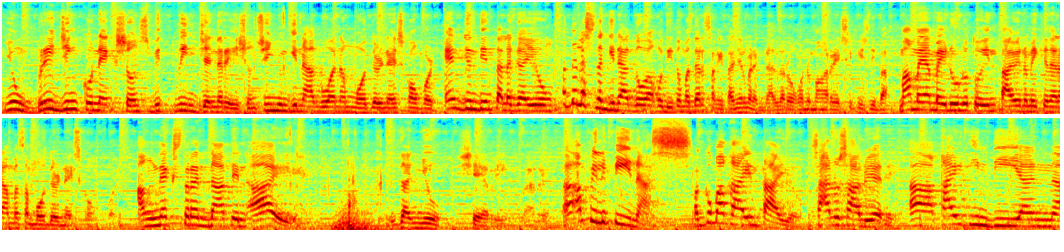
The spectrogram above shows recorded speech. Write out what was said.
yung bridging connections between generations, yun yung ginagawa ng modernized comfort. And yun din talaga yung madalas na ginagawa ko dito. Madalas, nakita nyo naman, naglalaro ko ng mga recipes, di ba? Mamaya may lulutuin tayo na may kinalaman sa modernized comfort. Ang next trend natin ay the new sharing. Ah, ang Pilipinas, pag kumakain tayo, salo-salo yan eh. Ah, kahit hindi yan na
